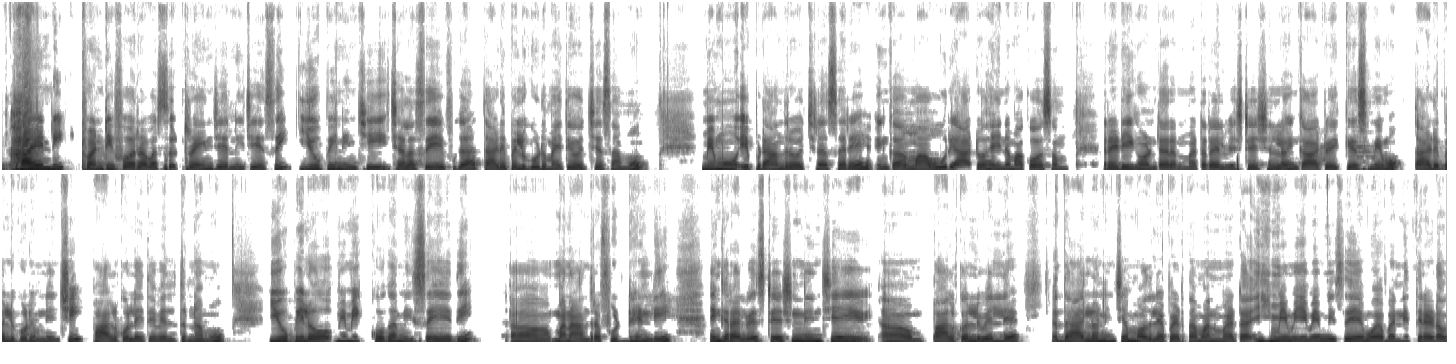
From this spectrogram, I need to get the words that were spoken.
హాయ్ అండి. Twenty four hours train journey చేసి యూపీ నుంచి చాలా సేఫ్గా తాడేపల్లిగూడెం అయితే వచ్చేసాము. మేము ఎప్పుడు ఆంధ్ర వచ్చినా సరే ఇంకా మా ఊరి ఆటో అయినా మా కోసం రెడీగా ఉంటారనమాట రైల్వే స్టేషన్లో. ఇంకా ఆటో ఎక్కేసి మేము తాడేపల్లిగూడెం నుంచి పాలకొల్లు అయితే వెళ్తున్నాము. యూపీలో మేము ఎక్కువగా మిస్ అయ్యేది మన ఆంధ్ర ఫుడ్ అండి. ఇంకా రైల్వే స్టేషన్ నుంచి పాలకొల్లు వెళ్ళే దారిలో నుంచే మొదలే పెడతామన్నమాట. మేము ఏమేమి మిస్ అయ్యామో అవన్నీ తినడం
